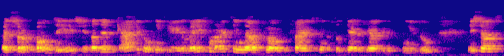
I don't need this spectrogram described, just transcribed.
Het frappante is, en dat heb ik eigenlijk nog niet eerder meegemaakt in de afgelopen 25 tot 30 jaar dat ik het nu doe, is dat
